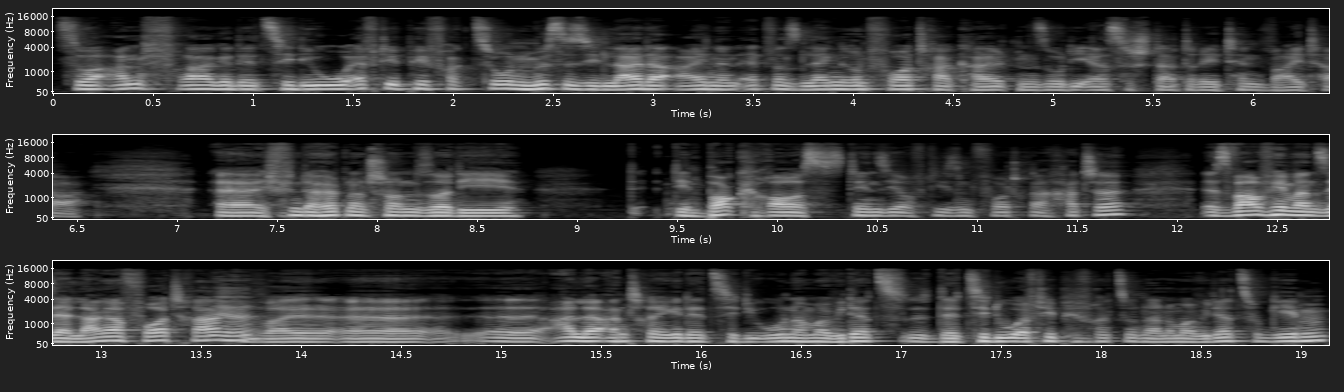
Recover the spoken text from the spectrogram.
zur Anfrage der CDU-FDP-Fraktion müsse sie leider einen etwas längeren Vortrag halten, so die erste Stadträtin weiter. Äh, ich finde, da hört man schon so die, den Bock raus, den sie auf diesen Vortrag hatte. Es war auf jeden Fall ein sehr langer Vortrag, ja. weil äh, äh, alle Anträge der CDU nochmal wieder, zu, der CDU-FDP-Fraktion da nochmal wiederzugeben.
